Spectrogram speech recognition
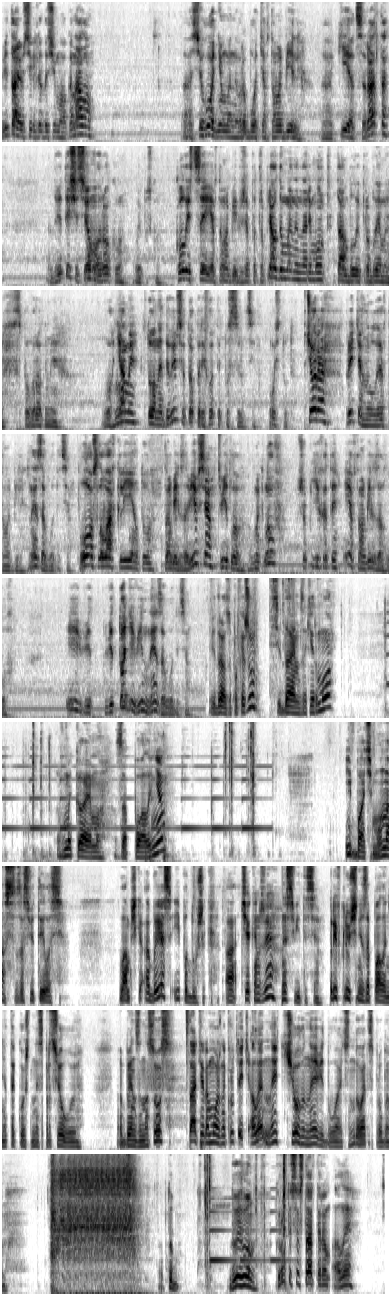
Вітаю всіх глядачів мого каналу. Е, Сьогодні у мене в роботі автомобіль е, Kia Cerato 2007 року випуску. Колись цей автомобіль вже потрапляв до мене на ремонт. Там були проблеми з поворотними вогнями. Хто не дивився, то переходьте по ссылці. Ось тут. Вчора притягнули автомобіль, не заводиться. По словах клієнту, автомобіль завівся, світло вмикнув, щоб їхати, і автомобіль заглох. І від, відтоді він не заводиться. Відразу покажу. Сідаємо за кермо, вмикаємо запалення. І бачимо, у нас засвітилась лампочка АБС і подушок, а чек NG не світиться. При включенні запалення також не спрацьовує бензонасос. Стартера можна крутити, але нічого не відбувається. Ну, давайте спробуємо. Тобто двигун крутиться стартером, але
